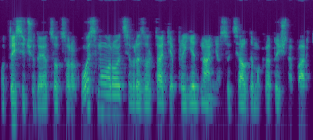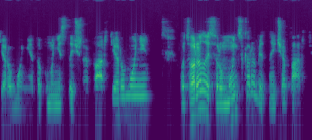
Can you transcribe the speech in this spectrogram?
У 1948 році в результаті приєднання Соціал-демократичної партії Румунії до Комуністичної партії Румунії утворилась Румунська робітнича партія.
